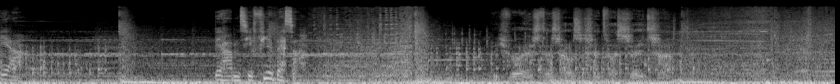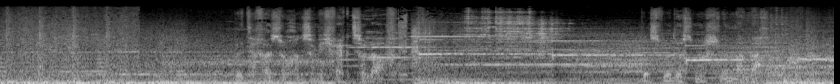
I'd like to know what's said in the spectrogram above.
Ja. Wir haben es hier viel besser. Ich weiß, das Haus ist etwas seltsam. Bitte versuchen Sie nicht wegzulaufen. Das würde es nur schlimmer machen.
